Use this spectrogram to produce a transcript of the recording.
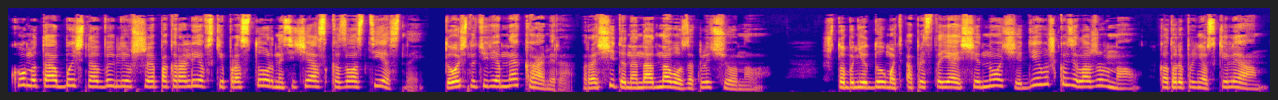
Комната, обычно выглядевшая по-королевски просторной, сейчас казалась тесной. Точно тюремная камера, рассчитанная на одного заключенного. Чтобы не думать о предстоящей ночи, девушка взяла журнал, который принес Килиан.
